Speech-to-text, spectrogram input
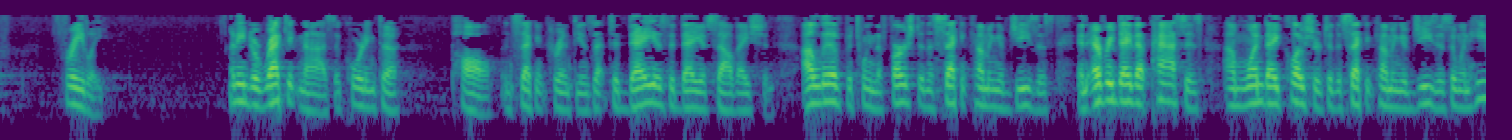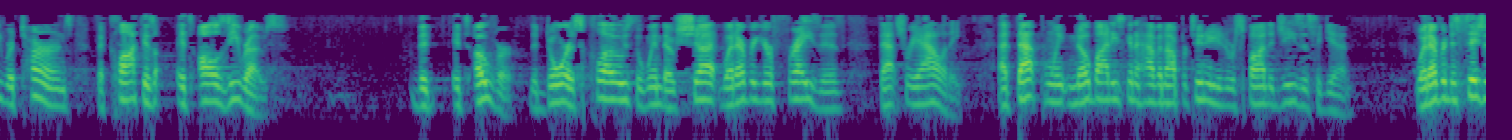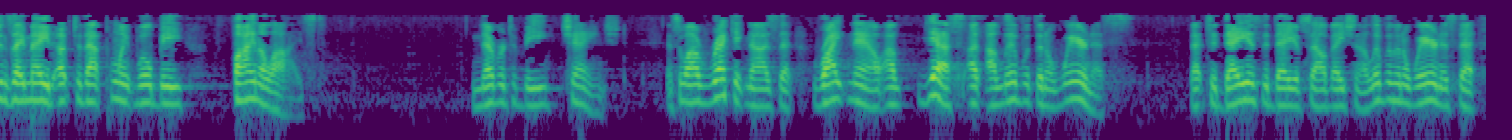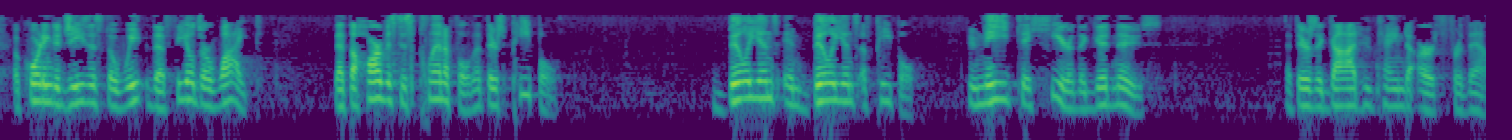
freely. I need to recognize, according to Paul in 2 Corinthians that today is the day of salvation. I live between the first and the second coming of Jesus, and every day that passes, I'm one day closer to the second coming of Jesus. And when he returns, the clock is it's all zeros. The, it's over. The door is closed, the window shut, whatever your phrase is, that's reality. At that point, nobody's going to have an opportunity to respond to Jesus again. Whatever decisions they made up to that point will be finalized never to be changed. And so I recognize that right now, I, yes, I, I live with an awareness that today is the day of salvation. I live with an awareness that, according to Jesus, the, the fields are white, that the harvest is plentiful, that there's people, billions and billions of people who need to hear the good news that there's a God who came to earth for them.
